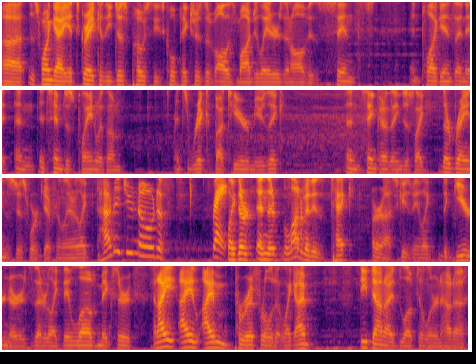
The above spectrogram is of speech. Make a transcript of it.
uh, this one guy, it's great because he just posts these cool pictures of all his modulators and all of his synths and plugins, and it and it's him just playing with them. It's Rick Batir music, and same kind of thing. Just like their brains just work differently. They're like, how did you know to f-" Right. like they're and they're, a lot of it is tech or uh, excuse me like the gear nerds that are like they love mixer and i i i'm peripheral to like i'm deep down i'd love to learn how to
